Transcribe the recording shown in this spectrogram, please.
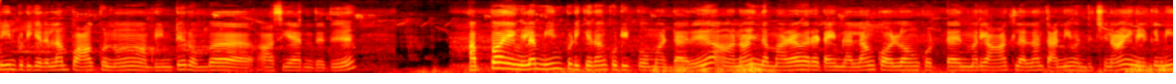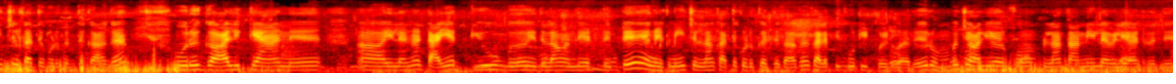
மீன் பிடிக்கிறதெல்லாம் பார்க்கணும் அப்படின்ட்டு ரொம்ப ஆசையாக இருந்தது. அப்பா எங்களை மீன் பிடிக்க தான் கூட்டிகிட்டு போக மாட்டார். ஆனால் இந்த மழை வர டைம்லலாம் குளம் கொட்டை இந்த மாதிரி ஆற்றுலலாம் தண்ணி வந்துச்சுன்னா எங்களுக்கு நீச்சல் கற்றுக் கொடுக்கறதுக்காக ஒரு காலி கேனு இல்லைன்னா டயர் டியூபு இதெல்லாம் வந்து எடுத்துக்கிட்டு எங்களுக்கு நீச்சல்லாம் கற்றுக் கொடுக்கறதுக்காக கிளப்பி கூட்டிகிட்டு போயிடுவார். ரொம்ப ஜாலியாக இருக்கும். இப்படிலாம் தண்ணியில் விளையாடுறது.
